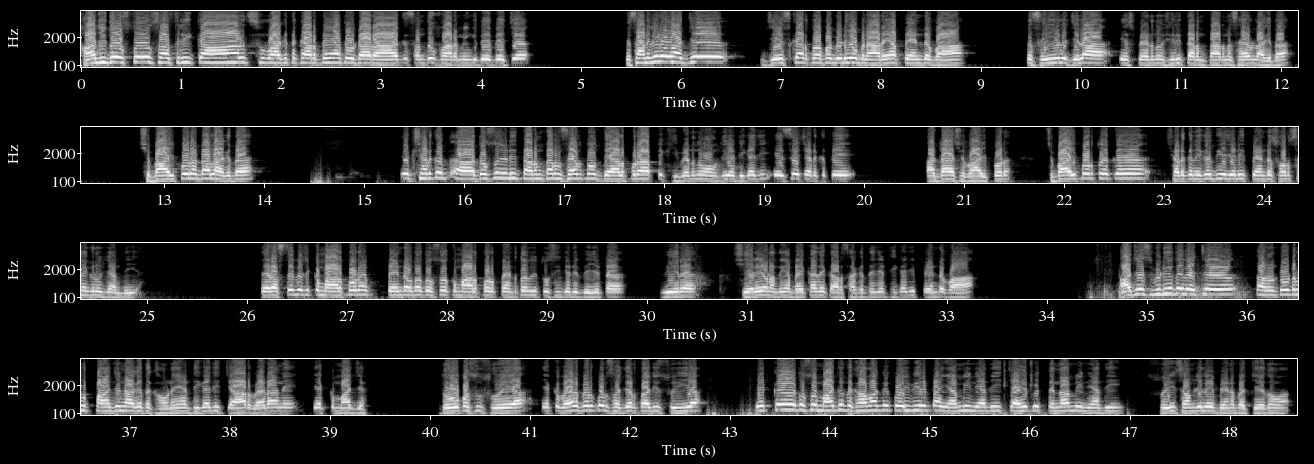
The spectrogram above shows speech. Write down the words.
ਹਾਂਜੀ ਦੋਸਤੋ, ਸਤਿ ਸ੍ਰੀ ਅਕਾਲ। ਸਵਾਗਤ ਕਰਦੇ ਆ ਤੁਹਾਡਾ ਰਾਜ ਸੰਧੂ ਫਾਰਮਿੰਗ ਦੇ ਵਿੱਚ। ਕਿਸਾਨ ਵੀਰੋ, ਅੱਜ ਜਿਸ ਘਰ ਤੋਂ ਆਪਾਂ ਵੀਡੀਓ ਬਣਾ ਰਹੇ ਆ ਪਿੰਡ ਵਾਂ ਤਹਿਸੀਲ ਜ਼ਿਲ੍ਹਾ, ਇਸ ਪਿੰਡ ਨੂੰ ਸ਼੍ਰੀ ਤਰਨਤਾਰਨ ਸਾਹਿਬ ਲੱਗਦਾ। ਸ਼ਿਵਾਜਪੁਰ ਅੱਡਾ ਲੱਗਦਾ। ਇੱਕ ਸੜਕ ਦੋਸਤੋ ਜਿਹੜੀ ਤਰਨਤਾਰਨ ਸਾਹਿਬ ਤੋਂ ਦਿਆਲਪੁਰਾ ਭਿੱਖੀ ਪਿੰਡ ਨੂੰ ਆਉਂਦੀ ਹੈ, ਠੀਕ ਹੈ ਜੀ? ਇਸੇ ਸੜਕ ਤੇ ਅੱਡਾ ਸ਼ਿਵਾਜਪੁਰ। ਸ਼ਿਵਾਜਪੁਰ ਤੋਂ ਇੱਕ ਸੜਕ ਨਿਕਲਦੀ ਹੈ, ਜਿਹੜੀ ਪਿੰਡ ਸੁਰ ਸਿੰਘ ਨੂੰ ਜਾਂਦੀ ਹੈ। ਤੇ ਰਸਤੇ ਵਿੱਚ ਕਮਾਲਪੁਰ ਪਿੰਡ ਆਉਂਦਾ, ਦੋਸਤੋ, ਕਮਾਲਪੁਰ ਪਿੰਡ ਤੋਂ ਵੀ ਤੁਸੀਂ ਜਿਹੜੀ ਵਿਜ਼ਿਟ ਵੀਰ ਸ਼ੇਰੇ ਹੋਣਾ ਦੀਆਂ ਬਾਈਕਾਂ ਤੇ ਕਰ ਸਕਦੇ ਜੇ, ਠੀਕ ਹੈ ਜੀ, ਪਿੰਡ ਵਾਂ। ਅੱਜ ਇਸ ਵੀਡੀਓ ਦੇ ਵਿੱਚ ਤੁਹਾਨੂੰ ਟੋਟਲ 5 ਨਗ ਦਿਖਾਉਣੇ ਆ, ਠੀਕ ਹੈ ਜੀ, ਚਾਰ ਵਹਿੜਾਂ ਨੇ, ਇੱਕ ਮੱਝ, ਦੋ ਪਸ਼ੂ ਸੂਏ ਆ, ਇੱਕ ਵਹਿੜ ਬਿਲਕੁਲ ਸੱਜਰ ਤਾਜ਼ੀ ਸੂਈ ਆ। ਇੱਕ ਦੋਸਤੋ ਮੱਝ ਦਿਖਾਵਾਂਗੇ, ਕੋਈ ਵੀਰ ਢਾਈਆਂ ਮਹੀਨਿਆਂ ਦੀ, ਚਾਹੇ ਕੋਈ ਤਿੰਨਾਂ ਮਹੀਨਿਆਂ ਦੀ ਸੂਈ ਸਮਝ ਲੈ ਬਿਨ ਬੱਚੇ ਤੋਂ ਆ।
